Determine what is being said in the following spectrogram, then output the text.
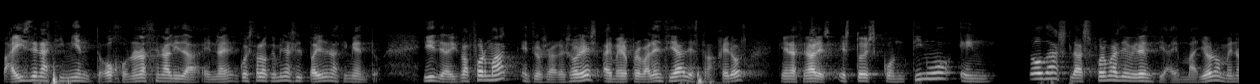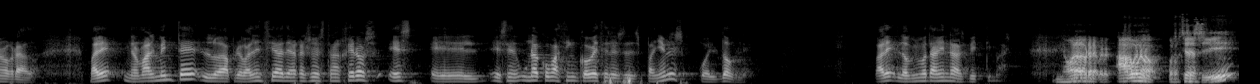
País de nacimiento, ojo, no nacionalidad. En la encuesta lo que mira es el país de nacimiento. Y de la misma forma, entre los agresores hay mayor prevalencia de extranjeros que de nacionales. Esto es continuo en todas las formas de violencia, en mayor o menor grado. ¿Vale? Normalmente la prevalencia de agresores extranjeros es, el, es 1,5 veces de españoles o el doble. ¿Vale? Lo mismo también de las víctimas. No, ah, bueno, hostia, ¿sí?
